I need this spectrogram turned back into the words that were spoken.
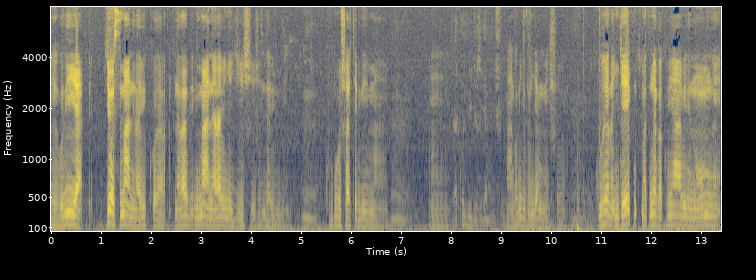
Eh, buriya byose imana irabikora imana yarabinyigishije ndabimenya. Mm, ku bw'ubushake bw'imana. Mm. Mm. ariko ntiwigeze ujya mu ishuri. Ntabwo nigeze njya mu ishuri. Mm. guhera ngewe maze imyaka makumyabiri n'umwe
